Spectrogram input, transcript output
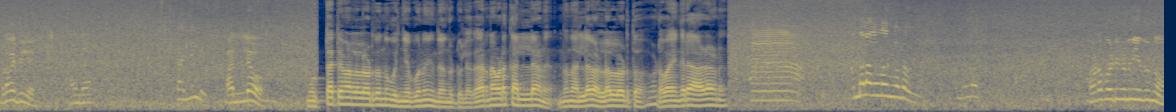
ഇവിടെ പറ്റില്ലേ? അതെന്താ? അല്ലോ മുട്ടറ്റ വെള്ളമുള്ളിടത്തൊന്നും കുഞ്ഞപ്പൂന് നീന്താൻ കിട്ടൂല. കാരണം അവിടെ കല്ലാണ്. ഇന്ന് നല്ല വെള്ളമുള്ളടത്തോ. അവിടെ ഭയങ്കര ആഴാണ്. അവിടെ പോയിട്ട് ഇങ്ങോട്ട് നീന്തുന്നോ?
